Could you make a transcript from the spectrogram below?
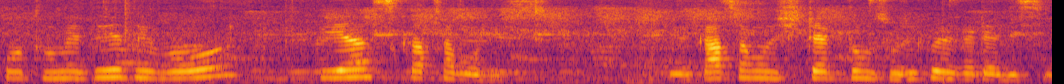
প্রথমে দিয়ে দেব পেঁয়াজ, কাঁচামরিচ। কাঁচামরিচটা একদম ঝুড়ি করে কেটে দিছি।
